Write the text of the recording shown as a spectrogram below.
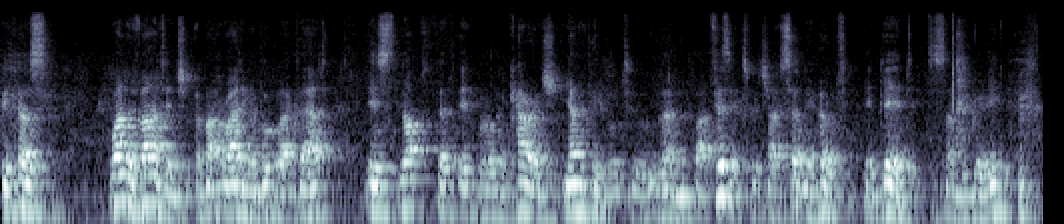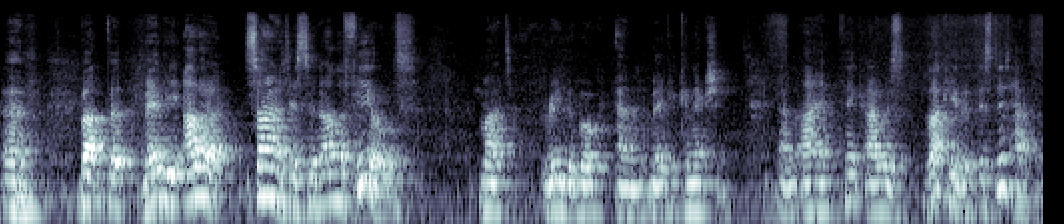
because one advantage about writing a book like that is not that it will encourage young people to learn about physics, which I certainly hoped it did to some degree, um, but that maybe other scientists in other fields might read the book and make a connection. And I think I was lucky that this did happen,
